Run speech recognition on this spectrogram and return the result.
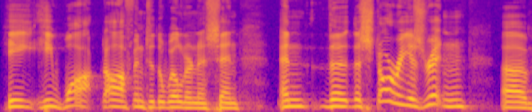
he, he walked off into the wilderness. And, and the, the story is written, uh,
